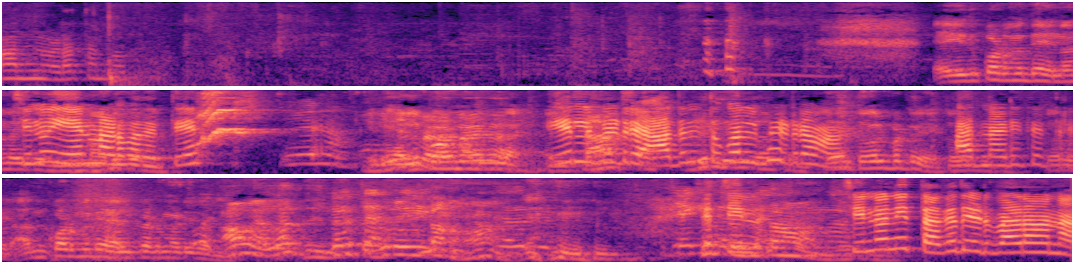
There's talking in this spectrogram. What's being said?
ಅವ್ನು ನೋಡತ್ತಾನ ಹೋಗಿ. ಇದು ಕೊಡ್ಬೋದೇ ಇನ್ನೊಂದು ಚಿನ್ನು ಏನ್ ಮಾಡ್ಬೋದೈತಿ? ಹೆಲ್ಪ್ ಮಾಡಿಲ್ಲ ಇರ್ಲಿ ಬಿಡ್ರಿ ಅದನ್ನ ತಗೊಲ್ ಬಿಡ್ರಿ ಅವ. ಅದ್ ನಡೀತೈತ್ರಿ ಅದ್ ಕೊಡ್ಬಿಟ್ಟು ಹೆಲ್ಪ್ ಮಾಡಿಲ್ಲ ಅವೆಲ್ಲ. ಚಿನ್ನು ನೀ ತೆಗದ್ ಇಡ್ಬೇಡ ಅವನ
